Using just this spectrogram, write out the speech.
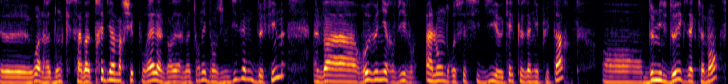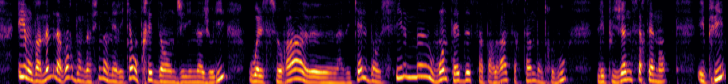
Euh, voilà, donc ça va très bien marcher pour elle. Elle va, tourner dans une dizaine de films. Elle va revenir vivre à Londres, ceci dit, quelques années plus tard, en 2002 exactement, et on va même la voir dans un film américain auprès d'Angelina Jolie, où elle sera euh, avec elle dans le film Wanted. Ça parlera à certains d'entre vous, les plus jeunes certainement. Et puis,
